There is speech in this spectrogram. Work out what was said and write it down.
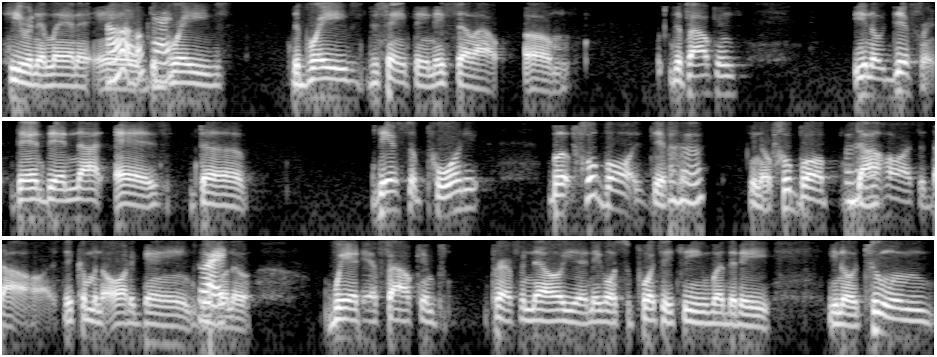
here in Atlanta, and Oh, okay. the Braves, the Braves, the same thing. They sell out. Um, the Falcons, you know, different. They're they're not as the they're supported, but football is different. Mhm. You know, football Mhm. diehards are diehards. They come into all the games. They're gonna wear their Falcon paraphernalia, and they're gonna support their team whether they, you know, two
